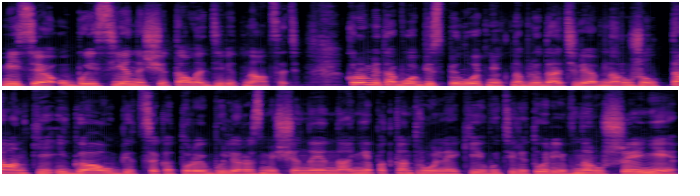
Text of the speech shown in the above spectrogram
Миссия ОБСЕ насчитала 19. Кроме того, беспилотник наблюдателей обнаружил танки и гаубицы единицы, которые были размещены на неподконтрольной Киеву территории в нарушении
